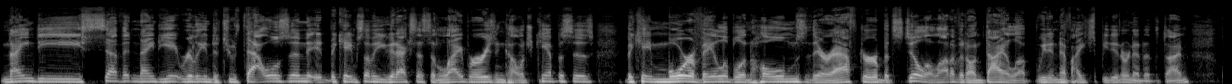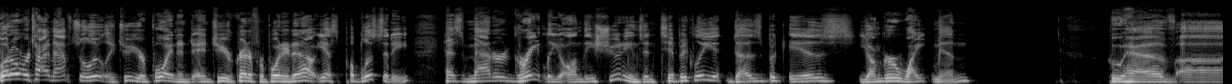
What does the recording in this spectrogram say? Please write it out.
97, 98, really into 2000. It became something you could access in libraries and college campuses, became more available in homes thereafter, but still a lot of it on dial up. We didn't have high speed internet at the time. But over time, absolutely, to your point and, and to your credit for pointing it out, yes, publicity has mattered greatly on these shootings. And typically it does is younger white men who have uh,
